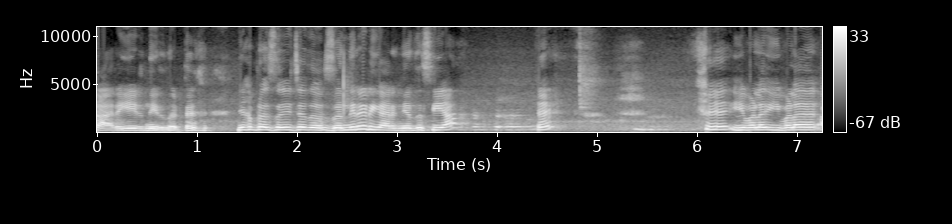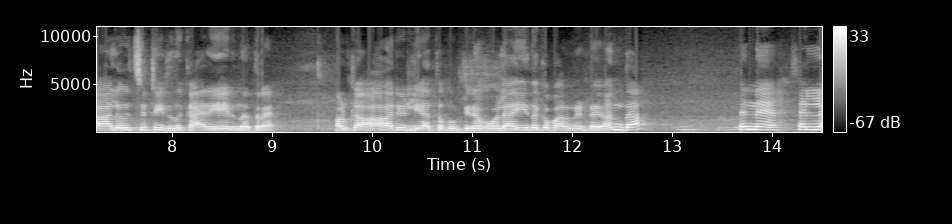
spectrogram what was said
കരയിരുന്നിരുന്നിട്ട് ഞാൻ പ്രസവിച്ച ദിവസം എന്തിനടി കരഞ്ഞത് സിയ? ഏ? ഇവൾ ഇവളെ ആലോചിച്ചിട്ട് ഇരുന്ന് കരയായിരുന്നു അത്ര അവൾക്ക് ആരും ഇല്ലാത്ത കുട്ടിനെ പോലെ എന്നൊക്കെ പറഞ്ഞിട്ട്. എന്താ തന്നെ ഫെല്ല?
